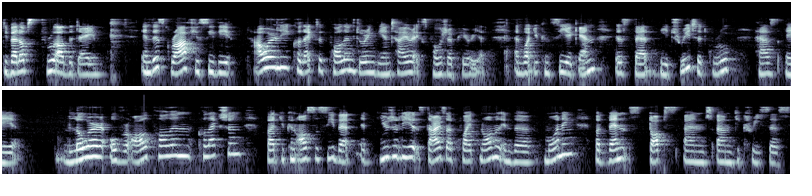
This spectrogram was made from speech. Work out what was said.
develops throughout the day. In this graph, you see the hourly collected pollen during the entire exposure period. And what you can see again is that the treated group has a lower overall pollen collection, but you can also see that it usually starts out quite normal in the morning, but then stops and um, decreases.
